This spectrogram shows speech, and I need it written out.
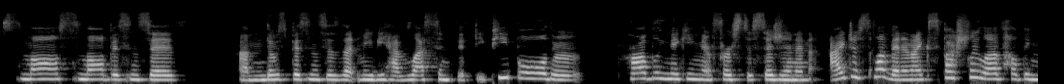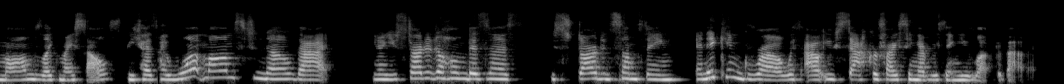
small, small businesses, um, those businesses that maybe have less than 50 people. They're probably making their first decision. And I just love it. And I especially love helping moms like myself because I want moms to know that, you know, you started a home business, you started something, and it can grow without you sacrificing everything you loved about it.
